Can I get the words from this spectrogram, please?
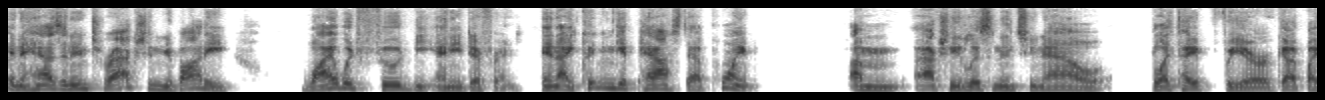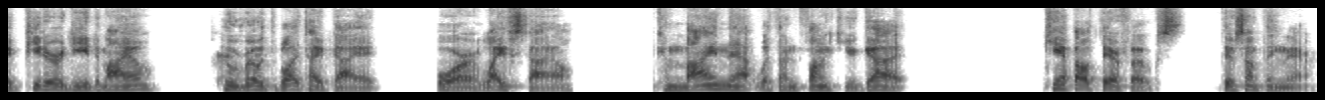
and it has an interaction in your body, Why would food be any different? And I couldn't get past that point. I'm actually listening to now Blood Type for Your Gut by Peter D'Adamo, who wrote the Blood Type Diet or Lifestyle. Combine that with Unfunk Your Gut. Camp out there, folks. There's something there.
